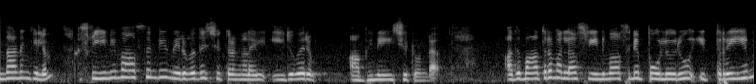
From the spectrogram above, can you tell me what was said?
എന്താണെങ്കിലും ശ്രീനിവാസന്റെ നിരവധി ചിത്രങ്ങളിൽ ഇരുവരും അഭിനയിച്ചിട്ടുണ്ട്. അതുമാത്രമല്ല ശ്രീനിവാസിനെ പോലൊരു ഇത്രയും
